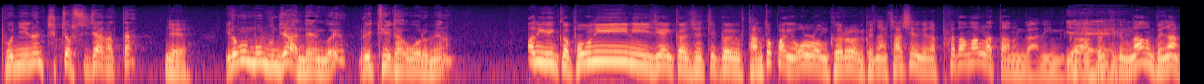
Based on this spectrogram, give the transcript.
본인은 직접 쓰지 않았다? 예. 이런 건 뭐 문제가 안 되는 거예요? 리트윗하고 그러면은? 아니 그러니까 본인이 이제 그러니까 저- 그 단톡방에 올라온 글을 그냥 자신이 그냥 퍼다 날랐다는 거 아닙니까? 예. 그렇기 때문에 나는 그냥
